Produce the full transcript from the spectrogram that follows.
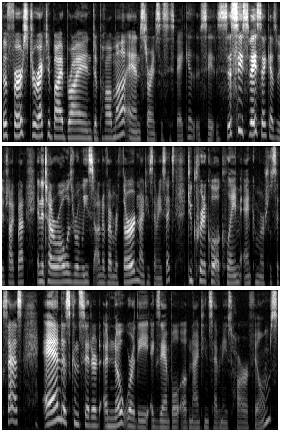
The first, directed by Brian De Palma and starring Sissy Spacek, Sissy Spacek, as we've talked about, in the title role, was released on November 3rd, 1976, to critical acclaim and commercial success, and is considered a noteworthy example of 1970s horror films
